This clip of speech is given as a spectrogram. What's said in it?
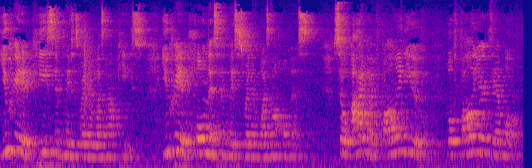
You created peace in places where there was not peace. You created wholeness in places where there was not wholeness. So I, by following you, will follow your example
